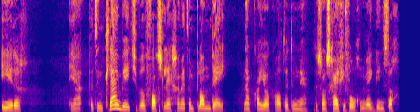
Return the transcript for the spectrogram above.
eerder ja, het een klein beetje wil vastleggen met een plan B. Nou, kan je ook altijd doen, hè. Dus dan schrijf je volgende week dinsdag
